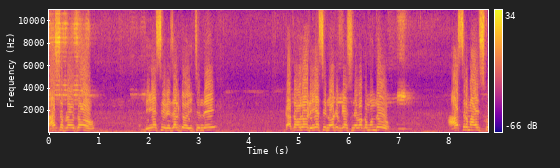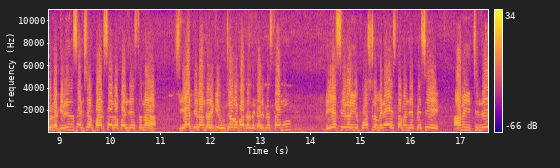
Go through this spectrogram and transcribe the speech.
రాష్ట్ర ప్రభుత్వం డిఎస్సి రిజల్ట్ ఇచ్చింది. గతంలో డిఎస్సి నోటిఫికేషన్ ఇవ్వకముందు ఆశ్రమ హై స్కూల్లో గిరిజన సంక్షేమ పాఠశాలలో పనిచేస్తున్న సిఆర్టీలందరికీ ఉద్యోగ భద్రత కల్పిస్తాము. డిఎస్సిలో ఈ పోస్టులు మినహాయిస్తామని చెప్పేసి హామీ ఇచ్చింది.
